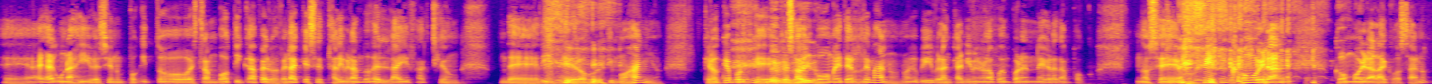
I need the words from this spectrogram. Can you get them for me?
Eh, hay algunas versiones un poquito estrambóticas, pero es verdad que se está librando del live action de Disney de los últimos años. Creo que porque no saben cómo meterle mano, ¿no? Y Blancanieves no la pueden poner negra tampoco. No sé cómo irán, cómo irá la cosa, ¿no?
